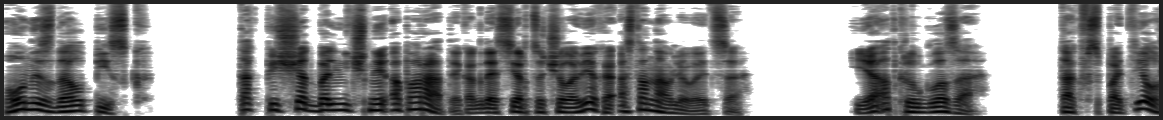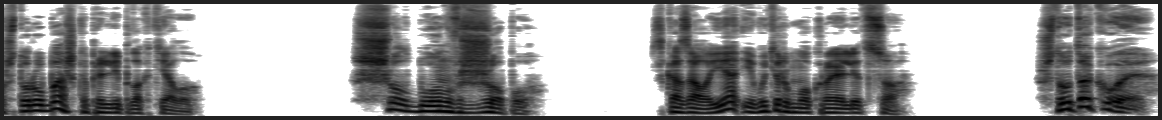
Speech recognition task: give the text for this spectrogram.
Он издал писк. Так пищат больничные аппараты, когда сердце человека останавливается. Я открыл глаза. Так вспотел, что рубашка прилипла к телу. «Шел бы он в жопу!» — сказал я и вытер мокрое лицо. «Что такое?»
